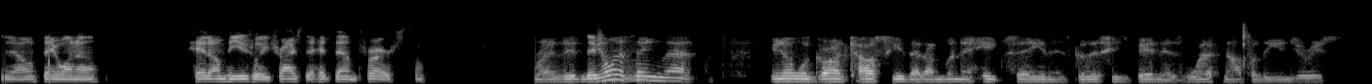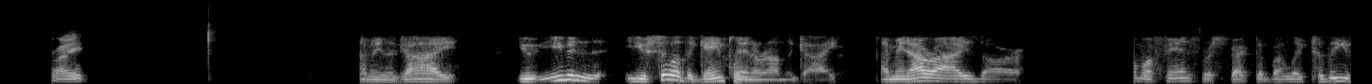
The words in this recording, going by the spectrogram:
You know, if they want to hit him, he usually tries to hit them first. So, Right. The, the only thing that you know with Gronkowski that I'm going to hate saying, as good as he's been, is what if not for the injuries? right? I mean, the guy, you even you still have the game plan around the guy. I mean, our eyes are from a fan's perspective, but like Talib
